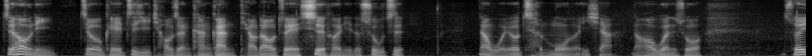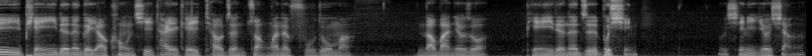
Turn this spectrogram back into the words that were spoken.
之后你。”就可以自己调整看看，调到最适合你的数字。那我又沉默了一下，然后问说：“所以便宜的那个遥控器，它也可以调整转弯的幅度吗？”老板就说：“便宜的那只不行。”我心里就想了，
